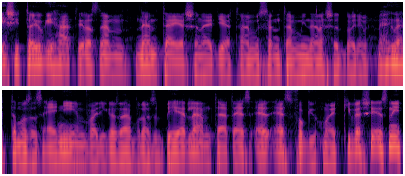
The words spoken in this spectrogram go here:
És itt a jogi háttér az nem, nem teljesen egyértelmű szerintem minden esetben, hogy amit megvettem, az az enyém, vagy igazából az bérlem, tehát ez, ez, ezt fogjuk majd kivesézni.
